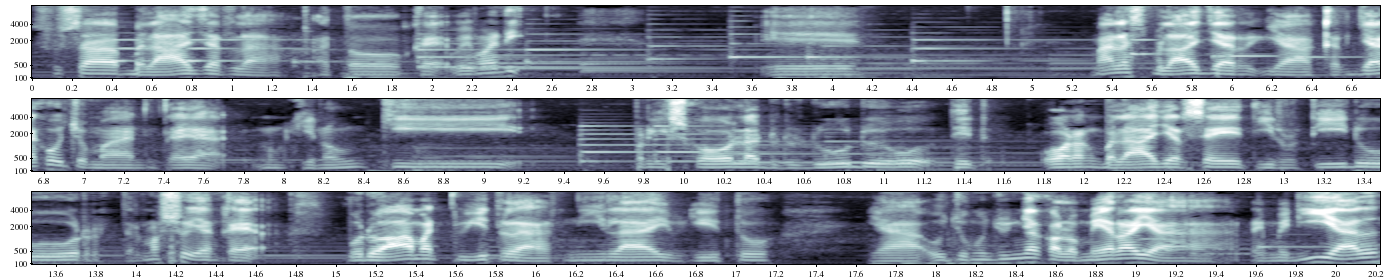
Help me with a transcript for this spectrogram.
susah belajar lah atau kayak bagaimana di eh malas belajar. Ya kerja aku cuman kayak nungki-nungki pergi sekolah duduk-duduk orang belajar saya tidur-tidur. Termasuk yang kayak bodoh amat begitu lah nilai begitu. Ya ujung-ujungnya kalau merah ya remedial.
